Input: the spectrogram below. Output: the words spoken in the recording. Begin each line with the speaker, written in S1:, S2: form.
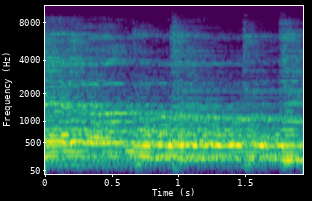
S1: shallow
